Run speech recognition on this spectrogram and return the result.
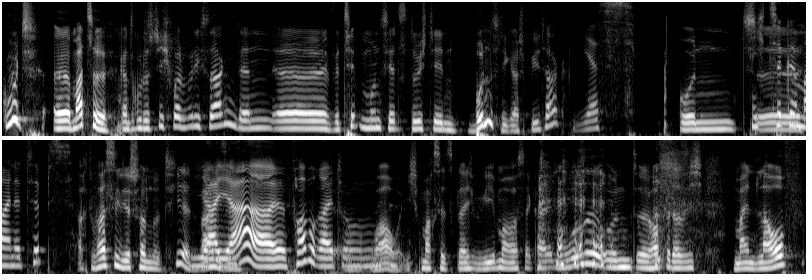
Gut, äh, Mathe, ganz gutes Stichwort, würde ich sagen, denn äh, wir tippen uns jetzt durch den Bundesligaspieltag. Yes. Und. Ich äh, zücke meine Tipps. Ach, du hast sie dir schon notiert. Ja, Wahnsinn. ja, Vorbereitung. Äh, Wow, ich mache es jetzt gleich wie immer aus der kalten Hose und äh, hoffe, dass ich meinen Lauf,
